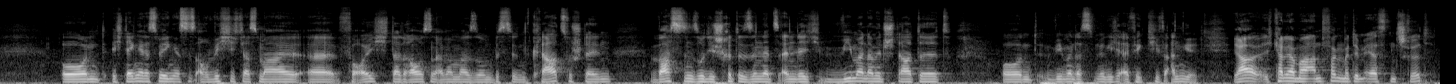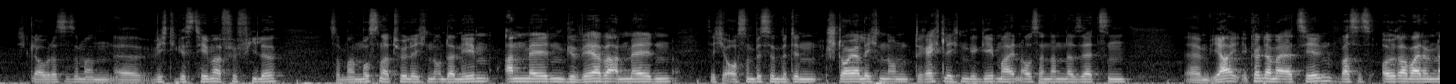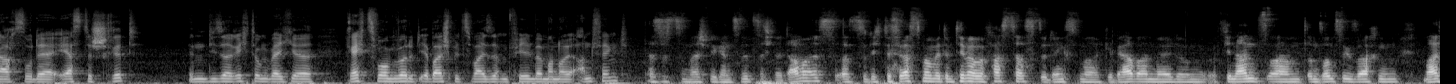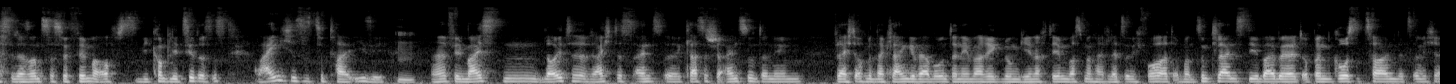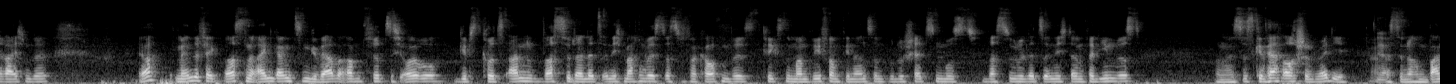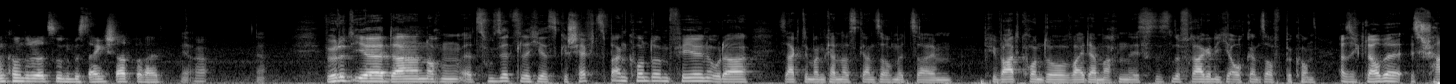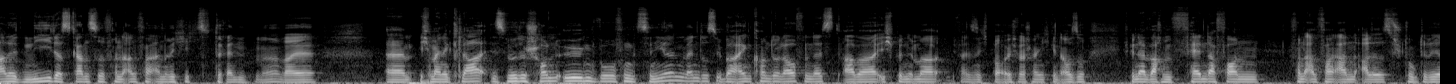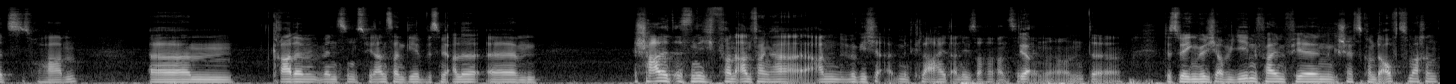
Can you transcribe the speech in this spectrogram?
Und ich denke, deswegen ist es auch wichtig, das mal äh, für euch da draußen einfach mal so ein bisschen klarzustellen, was denn so die Schritte sind letztendlich, wie man damit startet und wie man das wirklich effektiv angeht. Ja, ich kann ja mal anfangen mit dem ersten Schritt. Ich glaube, das ist immer ein äh, wichtiges Thema für viele. Also man muss natürlich ein Unternehmen anmelden, Gewerbe anmelden, sich auch so ein bisschen mit den steuerlichen und rechtlichen Gegebenheiten auseinandersetzen. Ähm, ja, ihr könnt ja mal erzählen, was ist eurer Meinung nach so der erste Schritt in dieser Richtung? Welche Rechtsform würdet ihr beispielsweise empfehlen, wenn man neu anfängt? Das ist zum Beispiel ganz witzig, weil damals, als du dich das erste Mal mit dem Thema befasst hast, du denkst mal Gewerbeanmeldung, Finanzamt und sonstige Sachen, malst du da sonst was für Filme auf, wie kompliziert das ist. Aber eigentlich ist es total easy. Hm. Ja, für die meisten Leute reicht das ein, äh, klassische Einzelunternehmen vielleicht auch mit einer Kleingewerbeunternehmerregelung, je nachdem, was man halt letztendlich vorhat, ob man zum kleinen Stil beibehält, ob man große Zahlen letztendlich erreichen will ja, im Endeffekt war es ein Eingang zum Gewerbeamt, 40 Euro, gibst kurz an, was du da letztendlich machen willst, was du verkaufen willst, kriegst nochmal einen Brief vom Finanzamt, wo du schätzen musst, was du letztendlich dann verdienen wirst. Und dann ist das Gewerbe auch schon ready. Ja. Hast du noch ein Bankkonto dazu und du bist eigentlich startbereit. Ja. Würdet ihr da noch ein äh, zusätzliches Geschäftsbankkonto empfehlen oder sagt ihr, man kann das Ganze auch mit seinem Privatkonto weitermachen? Das ist eine Frage, die ich auch ganz oft bekomme. Also ich glaube, es schadet nie, das Ganze von Anfang an richtig zu trennen, ne? weil Ähm, ich meine, klar, es würde schon irgendwo funktionieren, wenn du es über ein Konto laufen lässt, aber ich bin immer, ich weiß nicht, bei euch wahrscheinlich genauso, ich bin einfach ein Fan davon, von Anfang an alles strukturiert zu haben. Ähm, Gerade wenn es ums Finanzamt geht, wissen wir alle, ähm, schadet es nicht von Anfang an wirklich mit Klarheit an die Sache ranzugehen. Ja. Ne? Und äh, deswegen würde ich auf jeden Fall empfehlen, ein Geschäftskonto aufzumachen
